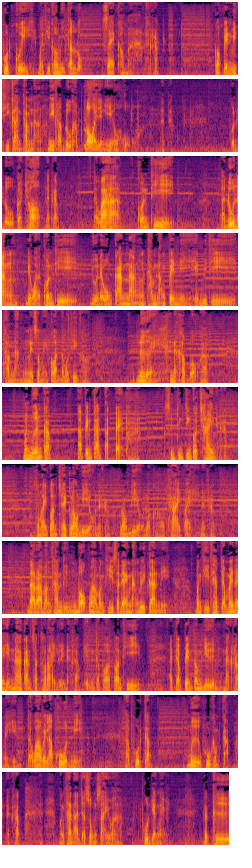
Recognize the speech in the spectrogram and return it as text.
พูดคุย บางทีก็มีตลกแทรกเข้ามานะครับ ก็เป็นวิธีการทำหนังนี่ครับดูครับลอยอย่างนี้โอ้โหนะครับ คนดูก็ชอบนะครับ แต่ว่าคนที่ ดูหนังเรียกว่าคนที่อยู่ในวงการหนังทำหนังเป็นนี่เห็นวิธีทำหนังในสมัยก่อนบางทีก็เหนื่อยนะครับ บอกว่ามันเหมือนกับเป็นการตัดแปะภาพ ซึ่งจริง ๆ ก็ใช่นะครับ สมัยก่อนใช้กล้องเดียวนะครับ กล้องเดียวแล้วก็ถ่ายไปนะครับ ดาราบางท่านถึงบอกว่าบางทีแสดงหนังด้วยกันนี่บางทีแทบจะไม่ได้เห็นหน้ากันสักเท่าไหร่เลยนะครับ เห็นเฉพาะตอนที่ อาจจะเป็นต้องยืนนะครับให้เห็น แต่ว่าเวลาพูดนี่พูดกับมือผู้กำกับนะครับ บางท่านอาจจะสงสัยว่าพูดยังไง ก็คือ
